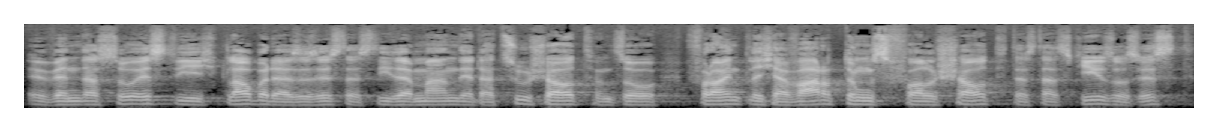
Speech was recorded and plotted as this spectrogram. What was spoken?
äh, wenn das so ist, wie ich glaube, dass es ist, dass dieser Mann, der da zuschaut und so freundlich, erwartungsvoll schaut, dass das Jesus ist,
